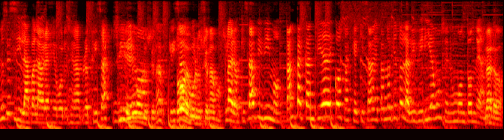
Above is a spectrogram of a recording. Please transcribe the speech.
no sé si la palabra es evolucionar, pero quizás sí, vivimos, evolucionar. Todo evolucionamos. Claro, quizás vivimos tanta cantidad de cosas que quizás estando quietos la viviríamos en un montón de años. Claro,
